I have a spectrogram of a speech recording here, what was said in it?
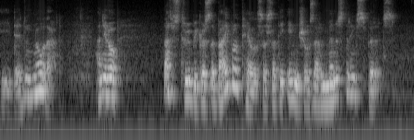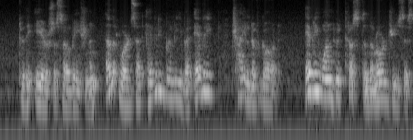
he didn't know that. And you know, that is true because the Bible tells us that the angels are ministering spirits to the heirs of salvation. In other words, that every believer, every child of God, everyone who trusts in the Lord Jesus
